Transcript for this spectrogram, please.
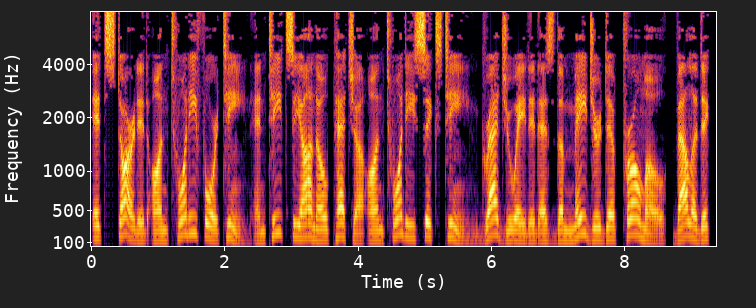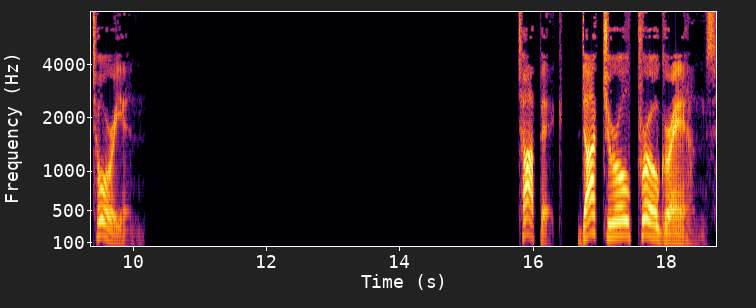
It started on 2014 and Tiziano Peccia on 2016 graduated as the Major de Promo, valedictorian. Topic: Doctoral programs.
